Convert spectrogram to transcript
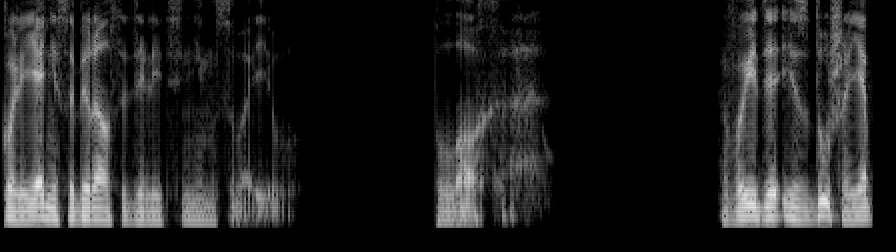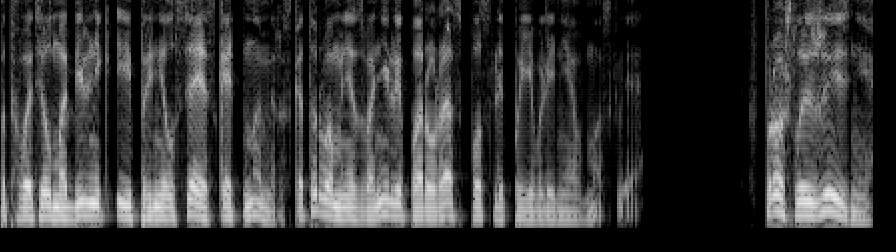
коли я не собирался делить с ним свою. Плохо. Выйдя из душа, я подхватил мобильник и принялся искать номер, с которого мне звонили пару раз после появления в Москве. В прошлой жизни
